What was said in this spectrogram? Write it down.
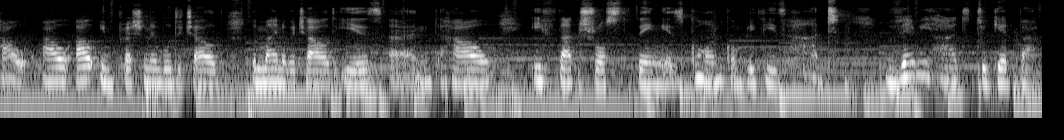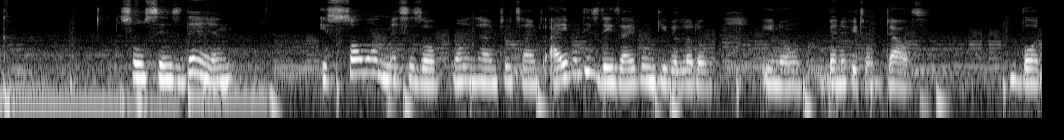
how, how how impressionable the child the mind of a child is and how if that trust thing is gone completely it's hard very hard to get back. So since then if someone messes up one time two times i even these days i even give a lot of you know benefit of doubt. But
